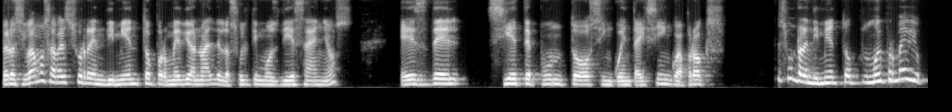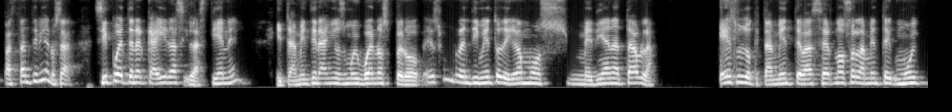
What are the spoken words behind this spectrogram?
Pero si vamos a ver su rendimiento promedio anual de los últimos 10 años, es del 7.55 aprox. Es un rendimiento pues, muy promedio, bastante bien. O sea, sí puede tener caídas y las tiene, y también tiene años muy buenos, pero es un rendimiento, digamos, mediana tabla. Eso es lo que también te va a hacer no solamente muy,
